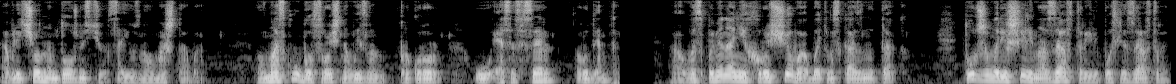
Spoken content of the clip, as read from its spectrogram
облеченном должностью союзного масштаба. В Москву был срочно вызван прокурор УССР Руденко. В воспоминаниях Хрущева об этом сказано так. Тут же мы решили на завтра или послезавтра,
